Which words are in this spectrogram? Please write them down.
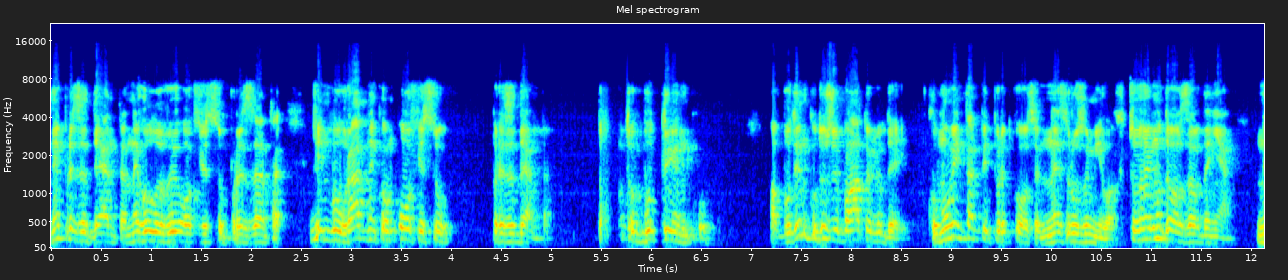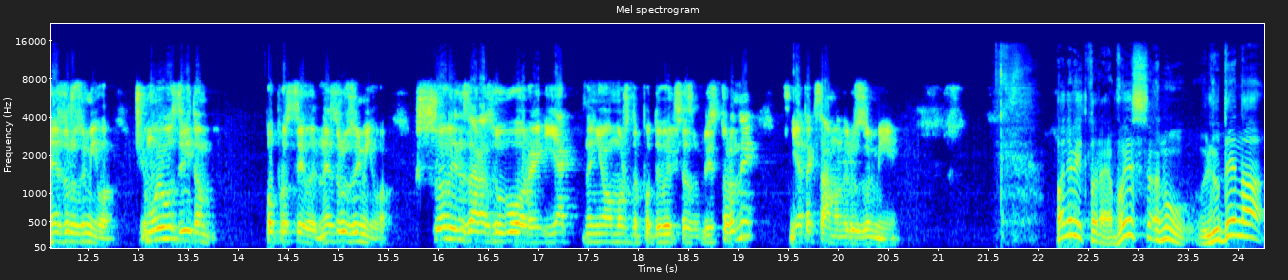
не, президента, не голови офісу президента. Він був радником офісу президента, тобто будинку. А в будинку дуже багато людей. Кому він там підпорядковувався, не зрозуміло. Хто йому дав завдання, не зрозуміло. Чому його звітом попросили, не зрозуміло. Що він зараз говорить і як на нього можна подивитися зі сторони, я так само не розумію. Пане Вікторе, ви ж ну людина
